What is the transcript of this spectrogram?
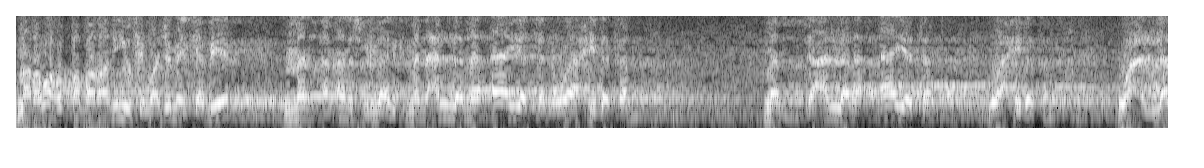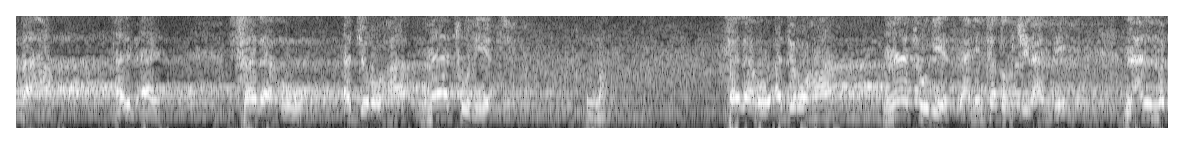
ما رواه الطبراني في معجمه الكبير من أنس بن مالك من علم آية واحدة من تعلم آية واحدة وعلمها هذه الآية فله أجرها ما توليت. الله. فله أجرها ما توليت. يعني انت تجي عندي نعلمك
